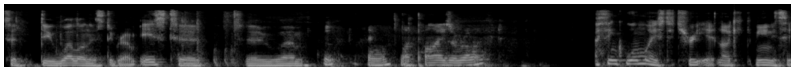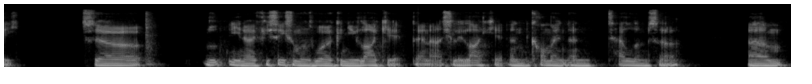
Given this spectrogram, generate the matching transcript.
to do well on Instagram is to to um, oh, hang on, my pie has arrived. I think one way is to treat it like a community. So you know, if you see someone's work and you like it, then actually like it and comment and tell them so. Um,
